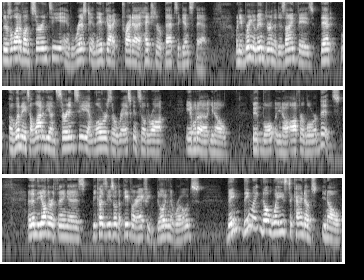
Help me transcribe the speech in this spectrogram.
there's a lot of uncertainty and risk, and they've got to try to hedge their bets against that. When you bring them in during the design phase, that eliminates a lot of the uncertainty and lowers their risk, and so they're all able to, you know, bid low, you know, offer lower bids. And then the other thing is because these are the people that are actually building the roads, they they might know ways to kind of you know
